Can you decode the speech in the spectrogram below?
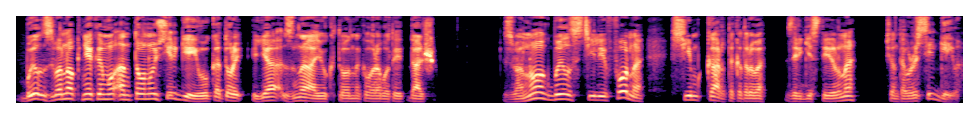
был звонок некому Антону Сергееву, который... Я знаю, кто на кого работает дальше. Звонок был с телефона, сим-карта которого зарегистрирована чем того же Сергеева.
